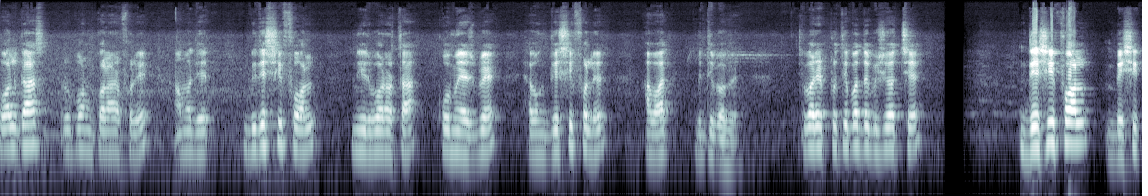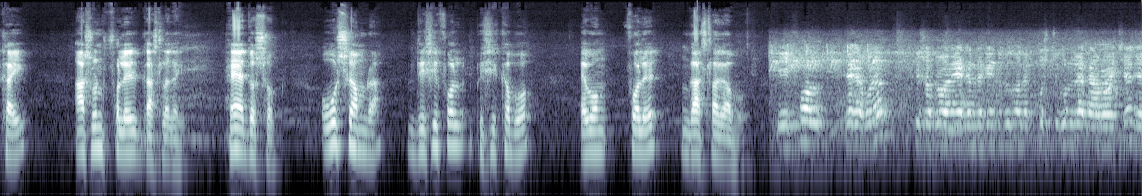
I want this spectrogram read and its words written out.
ফল গাছ রোপণ করার ফলে আমাদের বিদেশি ফল নির্ভরতা কমে আসবে এবং দেশি ফলের আবাদ বৃদ্ধি পাবে। এবারে প্রতিপাদ্য বিষয় হচ্ছে, দেশি ফল বেশি খাই, আসুন ফলের গাছ লাগাই। হ্যাঁ দর্শক, অবশ্যই আমরা দেশি ফল বেশি খাব এবং ফলের গাছ লাগাবো। এই ফল দেখা করে কৃষকরা অনেক এখান থেকে কিন্তু অনেক পুষ্টিগুণ লেখা যে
